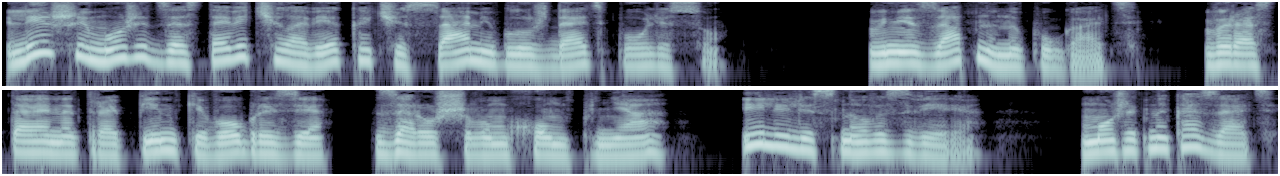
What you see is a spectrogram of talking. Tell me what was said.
Леший может заставить человека часами блуждать по лесу, внезапно напугать, вырастая на тропинке в образе заросшего мхом пня или лесного зверя. Может наказать,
